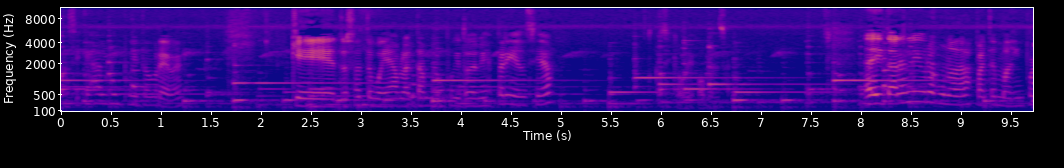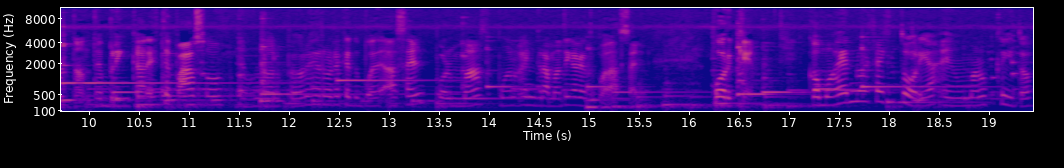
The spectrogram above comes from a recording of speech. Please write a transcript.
Así que es algo un poquito breve, que entonces te voy a hablar también un poquito de mi experiencia. Editar el libro es una de las partes más importantes. Brincar este paso es uno de los peores errores que tú puedes hacer, por más bueno en gramática que tú puedas hacer. Porque, como es nuestra historia en un manuscrito,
